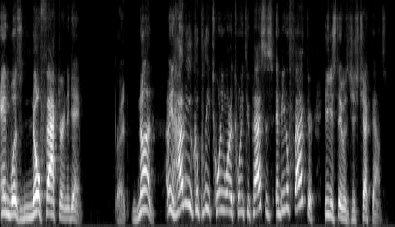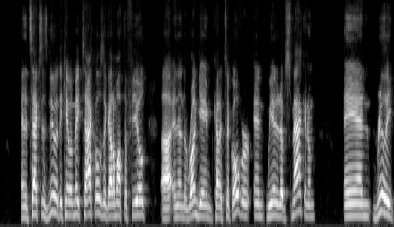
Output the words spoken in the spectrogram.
and was no factor in the game. Right. None. I mean, how do you complete 21 or 22 passes and be no factor? He just, it was just checkdowns. And the Texans knew it. They came and make tackles. They got him off the field. Uh, and then the run game kind of took over, and we ended up smacking them and really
